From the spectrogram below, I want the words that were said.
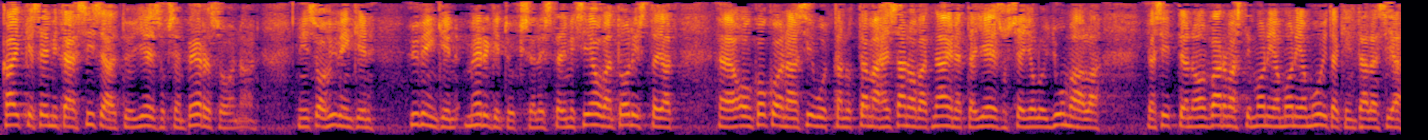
Kaikki se, mitä sisältyy Jeesuksen persoonaan, niin se on hyvinkin, hyvinkin merkityksellistä. Esimerkiksi Jehovan todistajat on kokonaan sivuttanut tämä. He sanovat näin, että Jeesus ei ollut Jumala. Ja sitten on varmasti monia monia muitakin tällaisia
